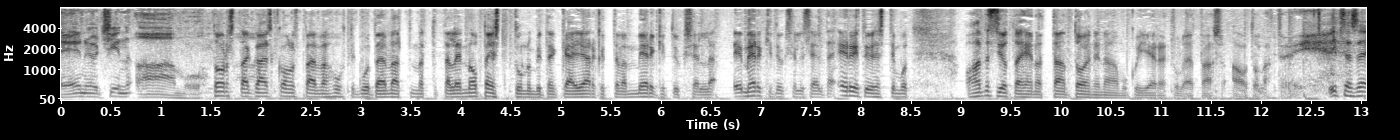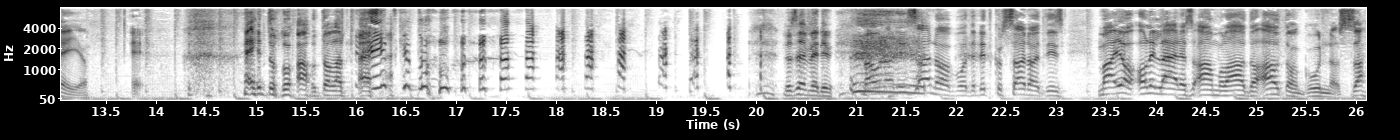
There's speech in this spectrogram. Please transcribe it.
Energin aamu. torstai 23. päivä huhtikuuta ei välttämättä tälle nopeasti tunnu mitenkään järkyttävän merkityksellä, eh, merkitykselliseltä erityisesti, mutta onhan tässä jotain hienoa, että tämä on toinen aamu, kun Jere tulee taas autolla töihin. Itse se ei oo. Ei. ei tullut autolla tänne. Etkö tullut? No se meni. Mä unohdin sanoa muuten, nyt kun sanoit, siis mä jo olin lähdössä aamulla auto, auton kunnossa.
